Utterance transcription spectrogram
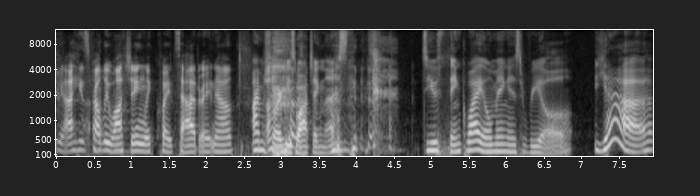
Yeah, he's probably watching, like quite sad right now. I'm sure he's watching this. Do you think Wyoming is real? Yeah.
